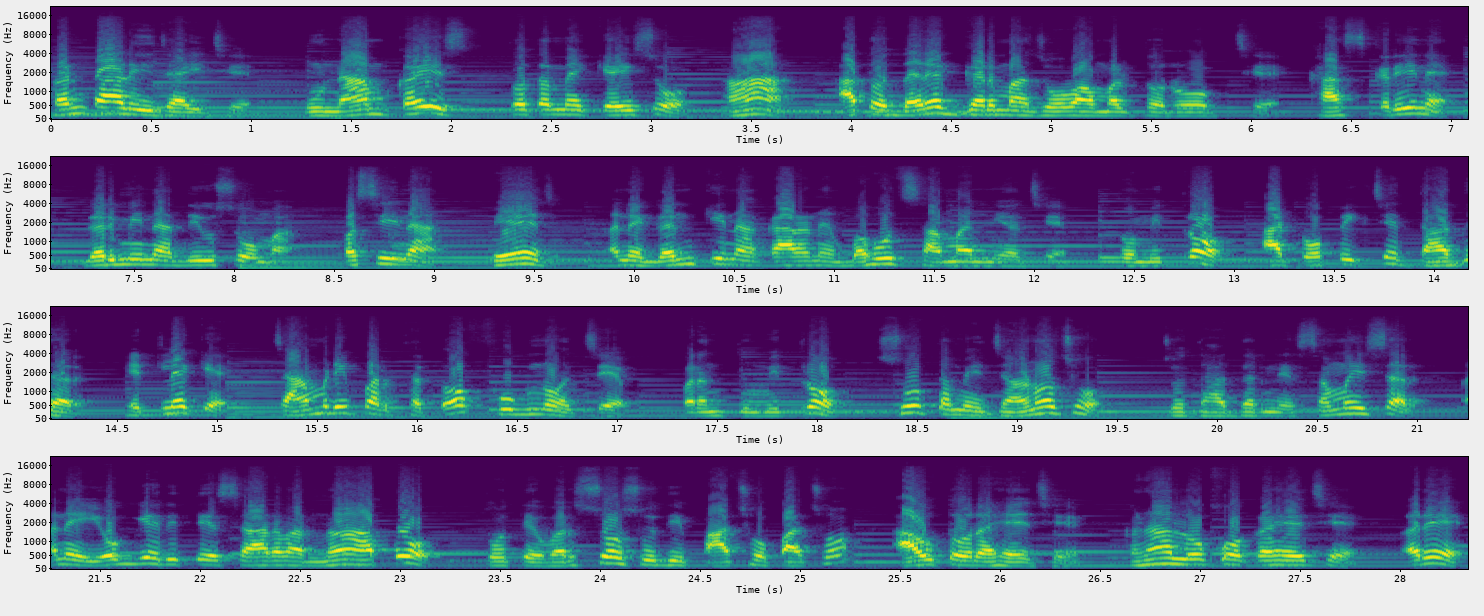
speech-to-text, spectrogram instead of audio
કંટાળી જાય છે. હું નામ કહીશ તો તમે કહેશો, હા, આ તો દરેક ઘરમાં જોવા મળતો રોગ છે. ખાસ કરીને ગરમીના દિવસોમાં પસીના, ભેજ અને ગંદકીના કારણે બહુ જ સામાન્ય છે. તો મિત્રો, આ ટોપિક છે ધાધર, એટલે કે ચામડી પર થતો ફૂગનો ચેપ. પરંતુ મિત્રો, શું તમે જાણો છો જો ધાધરને સમયસર અને યોગ્ય રીતે સારવાર ન આપો, તો તે વર્ષો સુધી પાછો પાછો આવતો રહે છે. ઘણા લોકો કહે છે, અરે,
